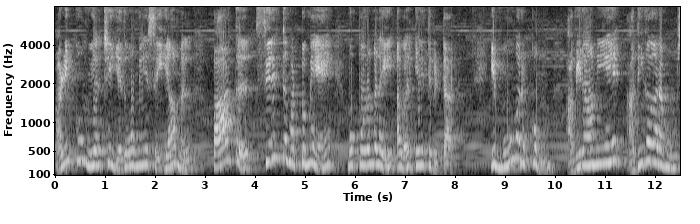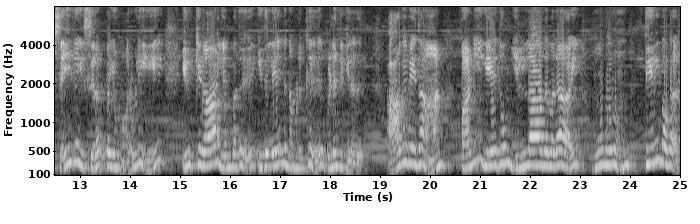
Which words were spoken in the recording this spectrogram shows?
அழிக்கும் முயற்சி எதுவுமே செய்யாமல் பார்த்து சிரித்து மட்டுமே முப்புறங்களை அவர் எரித்து விட்டார் இம்மூவருக்கும் அபிராமியே அதிகாரமும் செய்கை சிறப்பையும் அருளி இருக்கிறாள் என்பது இதிலேந்து நம்மளுக்கு விளங்குகிறது. ஆகவேதான் பணி ஏதும் இல்லாதவராய் மூவரும் திரிபவர்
